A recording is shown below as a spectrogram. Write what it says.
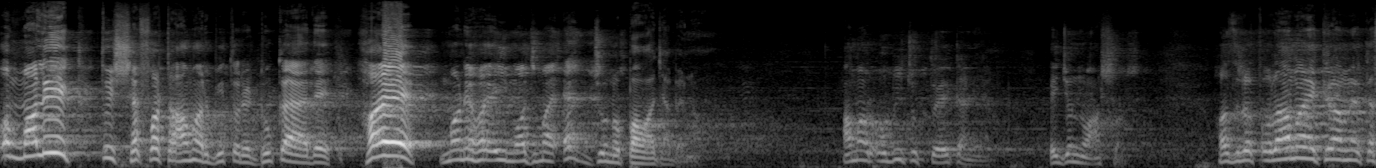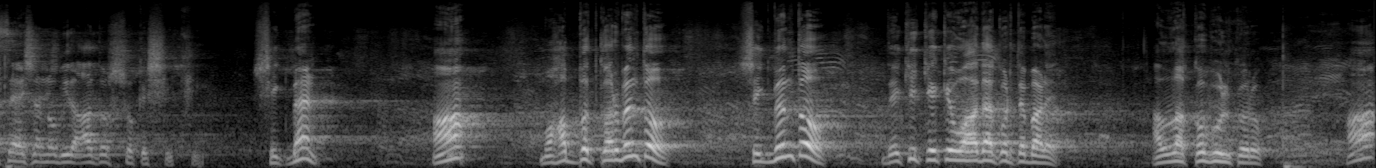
ও মালিক, তুই শেফাটা আমার ভিতরে ঢুকায় দে। হয়, মনে হয় এই মজমায় একজনও পাওয়া যাবে না। আমার অভিযোগ তো এটা নিয়ে। এই জন্য আসা। হজরত ওলামা একরামের কাছে এসে নবীর আদর্শকে শিখি। শিখবেন? হ্যাঁ? মোহাব্বত করবেন তো? শিখবেন তো? দেখি কে কে ওয়াদা করতে পারে। আল্লাহ কবুল করুক। হ্যাঁ?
